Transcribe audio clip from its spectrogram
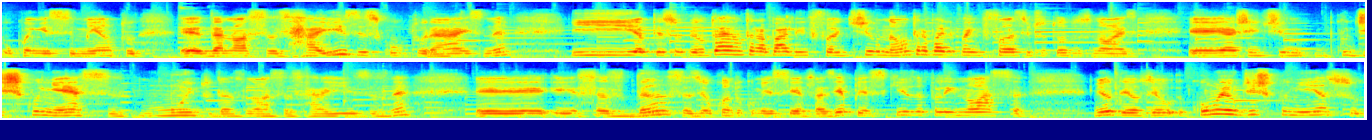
o conhecimento é, das nossas raízes culturais, né? E a pessoa pergunta, ah, é um trabalho infantil? Não, é um trabalho para a infância de todos nós. É, a gente desconhece muito das nossas raízes, né? É, essas danças, eu quando comecei a fazer a pesquisa, falei, nossa, meu Deus, eu, como eu desconheço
